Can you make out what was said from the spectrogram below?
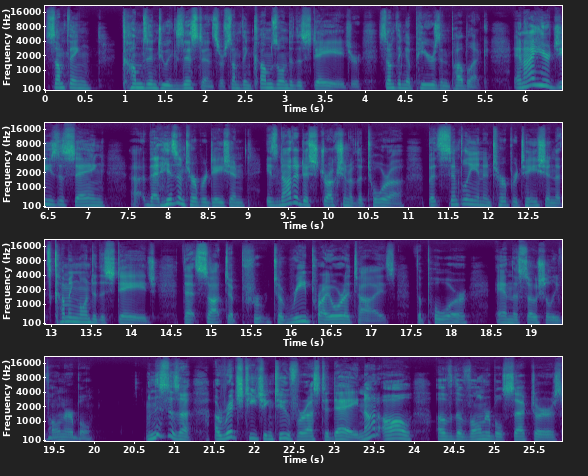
something comes into existence or something comes onto the stage or something appears in public. And I hear Jesus saying uh, that his interpretation is not a destruction of the Torah, but simply an interpretation that's coming onto the stage that sought to pr- to reprioritize the poor and the socially vulnerable. And this is a, a rich teaching too for us today. Not all of the vulnerable sectors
